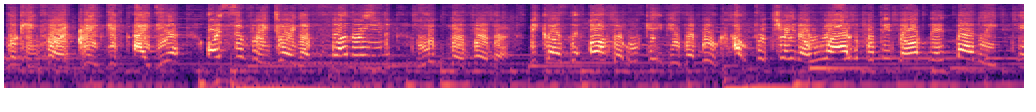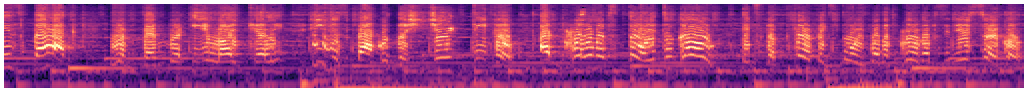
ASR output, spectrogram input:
Looking for a great gift idea or simply enjoying a fun read? Look no further because the author who gave you the book How to Train a Wild Puppy Dog Named Manly is back. Remember Eli Kelly? He was back with the Shirt Depot, a grown-up story to go. It's the perfect story for the grown-ups in your circle.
